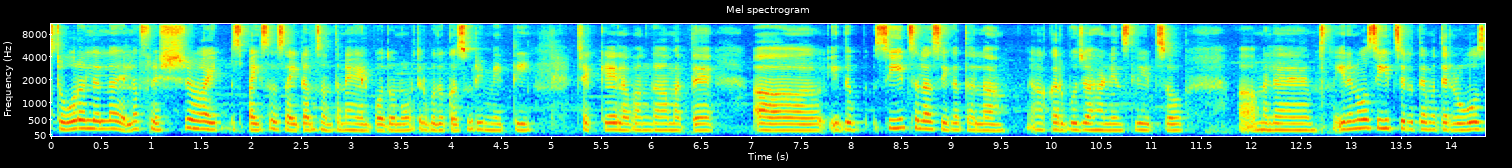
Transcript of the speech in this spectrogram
ಸ್ಟೋರಲ್ಲೆಲ್ಲ ಎಲ್ಲ ಫ್ರೆಶ್ ಐ ಸ್ಪೈಸಸ್ ಐಟಮ್ಸ್ ಅಂತಲೇ ಹೇಳ್ಬೋದು. ನೋಡ್ತಿರ್ಬೋದು ಕಸೂರಿ ಮೆಥಿ ಚಕ್ಕೆ, ಲವಂಗ ಮತ್ತು ಇದು ಸೀಡ್ಸ್ ಎಲ್ಲ ಸಿಗುತ್ತಲ್ಲ ಕರ್ಬೂಜ ಹಣ್ಣಿನ ಸ್ವೀಟ್ಸು ಆಮೇಲೆ ಏನೇನೋ ಸೀಡ್ಸ್ ಇರುತ್ತೆ ಮತ್ತು ರೋಸ್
